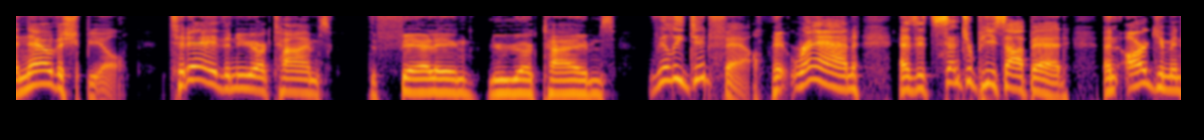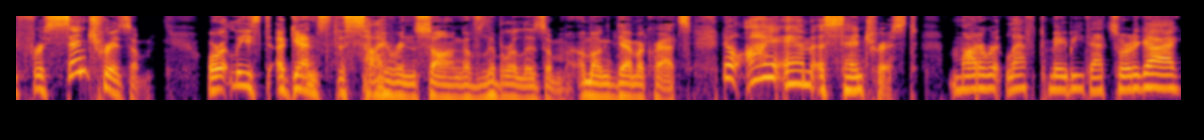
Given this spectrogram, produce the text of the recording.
And now the spiel. Today, the New York Times, the failing New York Times, really did fail. It ran as its centerpiece op ed an argument for centrism, or at least against the siren song of liberalism among Democrats. Now, I am a centrist, moderate left, maybe, that sort of guy.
